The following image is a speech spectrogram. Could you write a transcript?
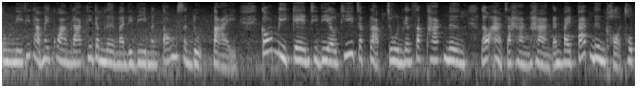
ตรงนี้ที่ทำให้ความรักที่ดำเนินมาดีๆ มันต้องสะดุดไปก็มีเกณฑ์ทีเดียวที่จะปรับจูนกันสักพักหนึ่งแล้วอาจจะห่างๆกันไปแป๊บหนึ่งขอทบ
